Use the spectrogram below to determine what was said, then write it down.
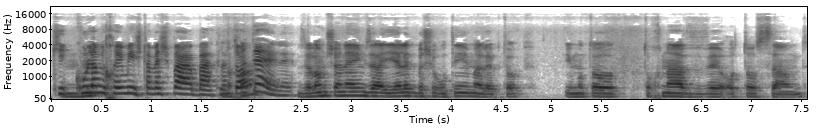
כי כולם יכולים להשתמש בה- בהקלטות נכון. האלה. זה לא משנה אם זה הילד בשירותים עם הלפטופ, עם אותו תוכנה ואותו סאונד,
